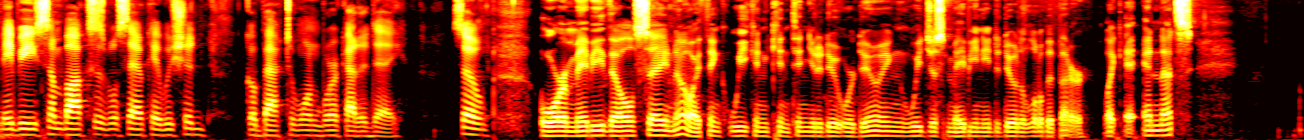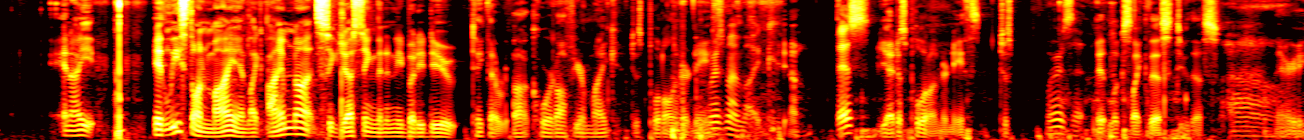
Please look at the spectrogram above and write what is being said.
Maybe some boxes will say, okay, we should go back to one workout a day. So Or maybe they'll say, no, I think we can continue to do what we're doing. We just maybe need to do it a little bit better. Like, and that's, and I, at least on my end, like, I'm not suggesting that anybody do take that uh, cord off your mic. Just pull it underneath. where's my mic? yeah. This? Yeah, just pull it underneath. Just, Where is it? it looks like this. Do this. Oh. There you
